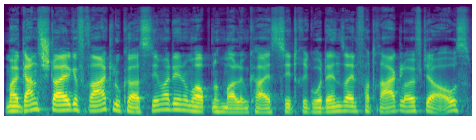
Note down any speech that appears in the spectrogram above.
Mal ganz steil gefragt, Lukas, sehen wir den überhaupt nochmal im KSC-Trikot? Denn sein Vertrag läuft ja aus.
